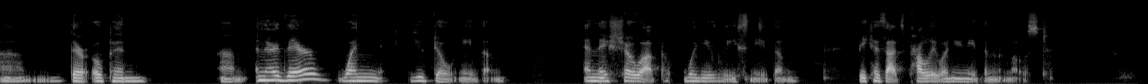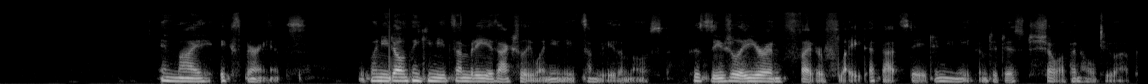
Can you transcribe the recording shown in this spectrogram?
Um, they're open, um, and they're there when you don't need them, and they show up when you least need them, because that's probably when you need them the most. In my experience, when you don't think you need somebody is actually when you need somebody the most, because usually you're in fight or flight at that stage, and you need them to just show up and hold you up.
